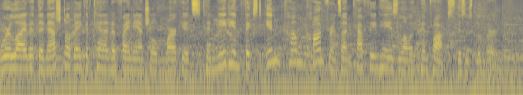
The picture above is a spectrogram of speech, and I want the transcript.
We're live at the National Bank of Canada Financial Markets Canadian Fixed Income Conference. I'm Kathleen Hays along with Pimm Fox. This is Bloomberg.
